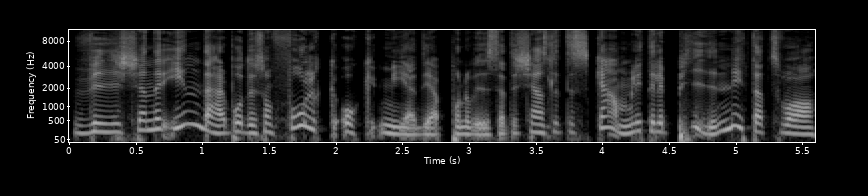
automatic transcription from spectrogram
vi känner in det här både som folk och media på något vis. Att det känns lite skamligt eller pinigt att vara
